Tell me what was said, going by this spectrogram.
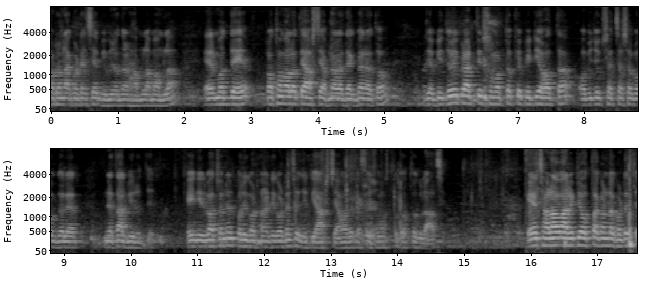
ঘটনা ঘটেছে, বিভিন্ন ধরনের হামলা, মামলা, এর মধ্যে প্রথম আলোতে আসছে, আপনারা দেখবেন হয়তো, যে বিদ্রোহী প্রার্থীর সমর্থককে পিটিয়ে হত্যা, অভিযোগ স্বেচ্ছাসেবক দলের নেতার বিরুদ্ধে। এই নির্বাচনের পরিঘটনাটি ঘটেছে, যেটি আসছে, আমাদের কাছে এই সমস্ত তথ্যগুলো আছে। এছাড়াও আরেকটি হত্যাকাণ্ড ঘটেছে,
